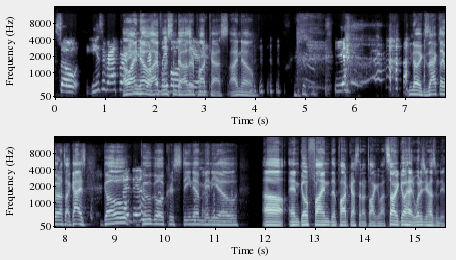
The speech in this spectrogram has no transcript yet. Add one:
So he's a rapper. Oh, I know. I've listened to other here. podcasts. I know. yeah. you know exactly what I'm talking. Guys, go Google Cristina Mineo uh, and go find the podcast that I'm talking about. Sorry, go ahead. What does your husband do?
